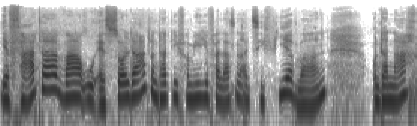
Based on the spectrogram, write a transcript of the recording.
Ihr Vater war US-Soldat und hat die Familie verlassen, als Sie vier waren. Und danach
